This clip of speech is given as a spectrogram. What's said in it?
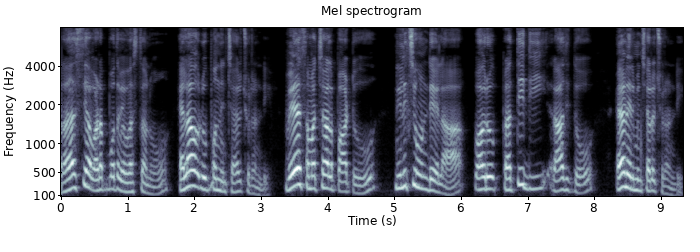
రహస్య వడపోత వ్యవస్థను ఎలా రూపొందించారో చూడండి. వేల సంవత్సరాల పాటు నిలిచి ఉండేలా వారు ప్రతిదీ రాతితో ఎలా నిర్మించారో చూడండి.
